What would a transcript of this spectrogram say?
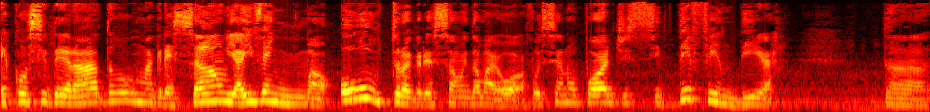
é considerado uma agressão e aí vem uma outra agressão ainda maior. Você não pode se defender da,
